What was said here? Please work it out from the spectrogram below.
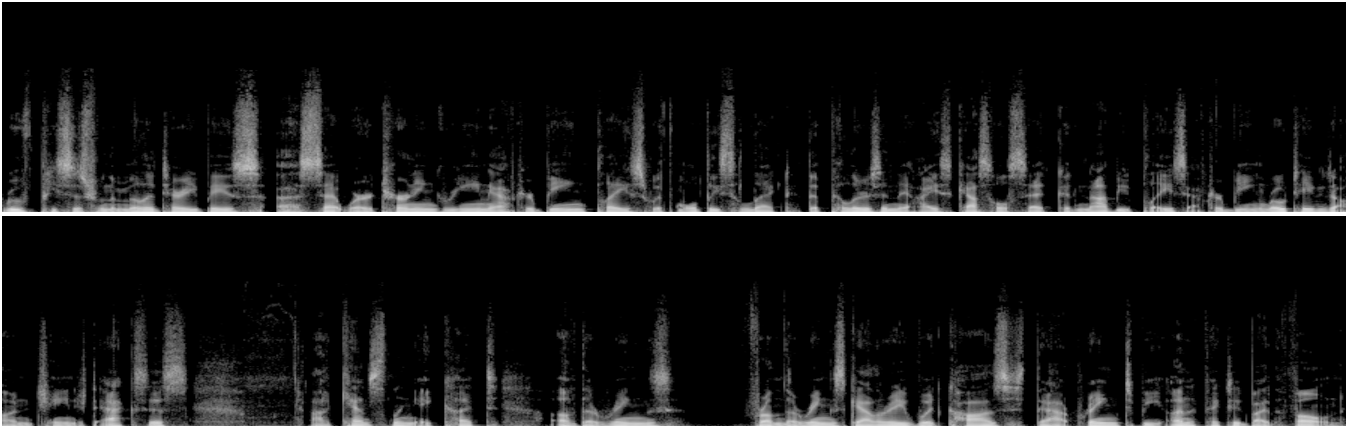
Roof pieces from the military base uh, set were turning green after being placed with multi select. The pillars in the ice castle set could not be placed after being rotated on changed axis. Uh, canceling a cut of the rings from the rings gallery would cause that ring to be unaffected by the phone.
